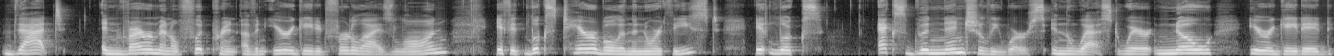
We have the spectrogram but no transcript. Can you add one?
that environmental footprint of an irrigated fertilized lawn, if it looks terrible in the northeast, it looks exponentially worse in the West, where no irrigated,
